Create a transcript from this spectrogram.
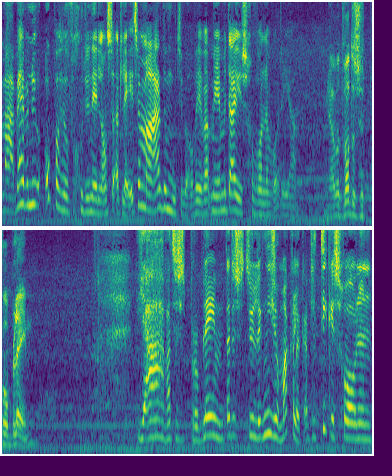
maar we hebben nu ook wel heel veel goede Nederlandse atleten. Maar er moeten wel weer wat meer medailles gewonnen worden, ja. Ja, want wat is het probleem? Ja, wat is het probleem? Dat is natuurlijk niet zo makkelijk. Atletiek is gewoon een,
